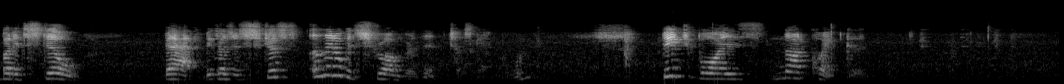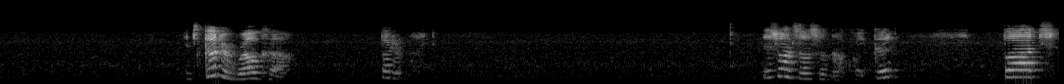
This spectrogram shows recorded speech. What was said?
But it's still bad because it's just a little bit stronger than Act 1. Beach Boys, not quite good. It's good to Roka, but. This one's also not quite good but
